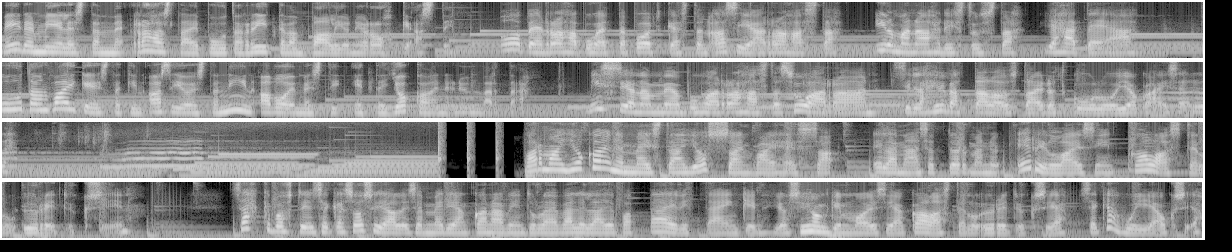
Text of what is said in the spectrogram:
Meidän mielestämme rahasta ei puhuta riittävän paljon ja rohkeasti. Open Rahapuhetta podcast on asiaa rahasta, ilman ahdistusta ja häpeää. Puhutaan vaikeistakin asioista niin avoimesti, että jokainen ymmärtää. Missionamme on puhua rahasta suoraan, sillä hyvät taloustaidot kuuluu jokaiselle. Varmaan jokainen meistä on jossain vaiheessa elämäänsä törmännyt erilaisiin kalasteluyrityksiin. Sähköpostiin sekä sosiaalisen median kanaviin tulee välillä jopa päivittäinkin, jos jonkinmoisia kalasteluyrityksiä sekä huijauksia.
